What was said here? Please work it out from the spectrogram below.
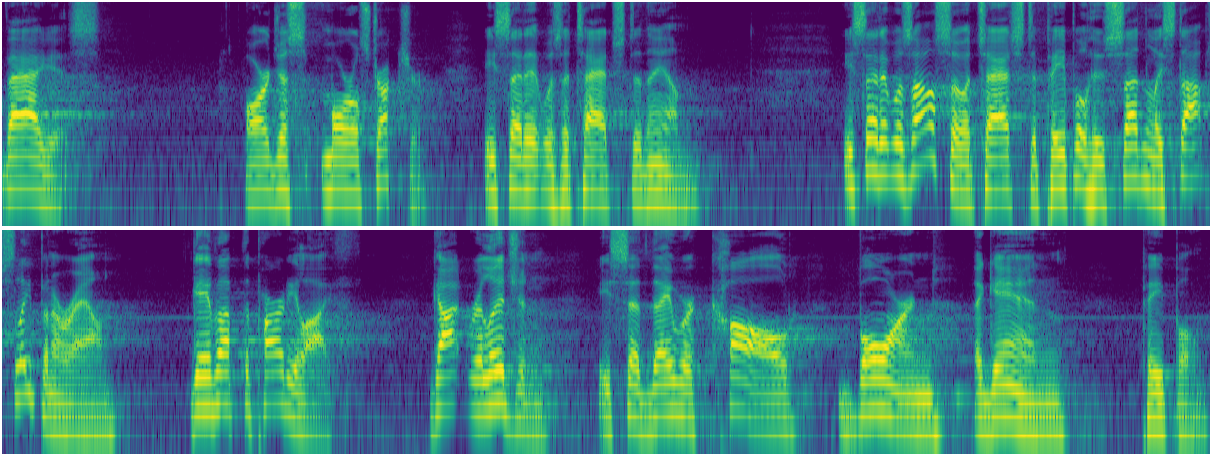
values or just moral structure. He said it was attached to them. He said it was also attached to people who suddenly stopped sleeping around, gave up the party life, got religion. He said they were called born again people.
